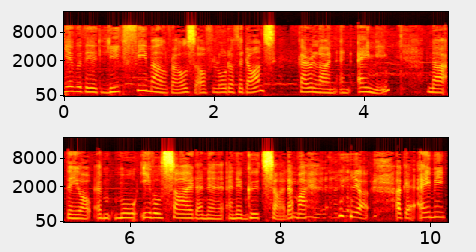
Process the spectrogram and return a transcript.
here with the lead female roles of Lord of the Dance, Caroline and Amy. Now they are a more evil side and a and a good side. Am I? Yeah. yeah. Okay, Amy,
